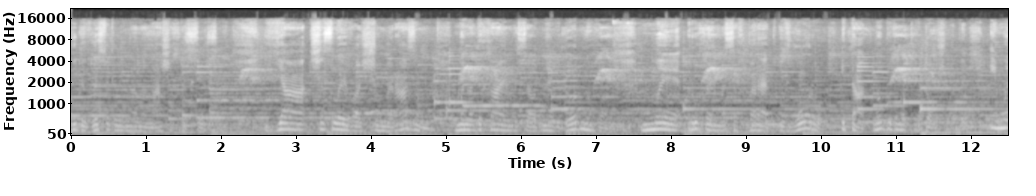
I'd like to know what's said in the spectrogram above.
буде висвітлена на наших ресурсах. Я щаслива, що ми разом, ми надихаємося одне від одного, ми рухаємося вперед і вгору. І так, ми будемо продовжувати. І ми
